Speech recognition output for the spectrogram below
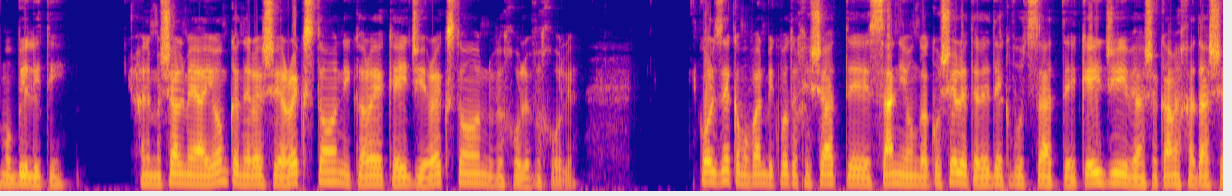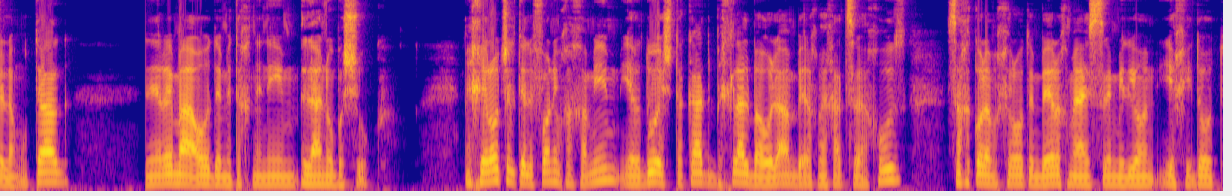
Mobility. למשל מהיום כנראה שרקסטון ייקרא KG רקסטון וכולי וכולי. כל זה כמובן בעקבות רכישת סאנגיונג הכושלת על ידי קבוצת KG והשקה מחדש של המותג. נראה מה עוד הם מתכננים לנו בשוק. מכירות של טלפונים חכמים ירדו אשתקד בכלל בעולם בערך ב-11%, סך הכל המכירות הן בערך 120 מיליון יחידות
